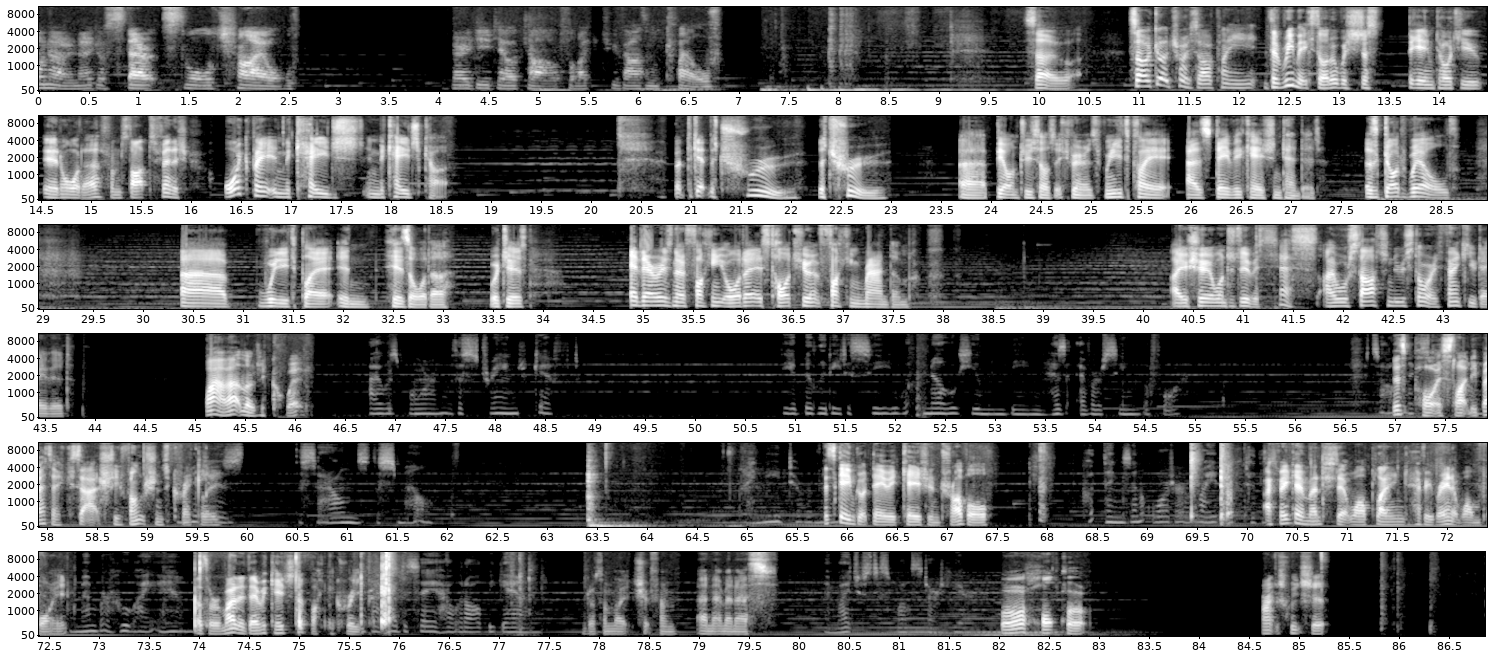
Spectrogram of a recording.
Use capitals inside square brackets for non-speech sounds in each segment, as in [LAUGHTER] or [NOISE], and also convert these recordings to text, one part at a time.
Oh no, now you just stare at small child. Very detailed child for like 2012. So, so I've got a choice. I'll play the remixed order, which is just the game told you in order from start to finish, or I could play it in the cage in the cage cut. But to get the true, the true uh, Beyond Two Souls experience, we need to play it as David Cage intended, as God willed. Uh, we need to play it in his order, which is, and there is no fucking order. It's told you at fucking random. Are you sure you want to do this? Yes, I will start a new story. Thank you, David. Wow, that loaded quick. I was born with a strange gift. The ability to see what no human being has ever seen before. This port is slightly better because it actually functions correctly. images, the sounds, the smell. I need to remember This game got David Cage in trouble. put things in order right up to I think I mentioned it while playing Heavy Rain at one point. Remember who I am. As a reminder, David Cage is a fucking creep. I had to say how it all began, Got some like shit from an M&S. I might just as well start here. Oh, hot Right, sweet shit.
